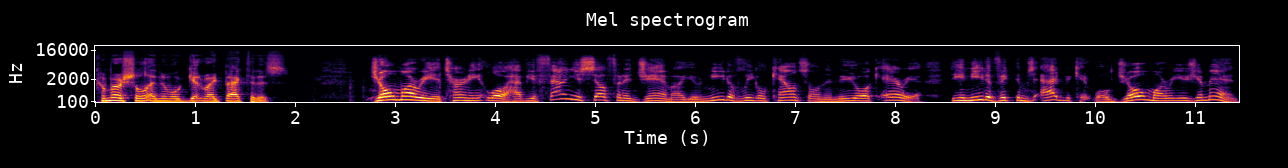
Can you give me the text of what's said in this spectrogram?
commercial and then we'll get right back to this. Joe Murray, attorney at law. Have you found yourself in a jam? Are you in need of legal counsel in the New York area? Do you need a victim's advocate? Well, Joe Murray is your man.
